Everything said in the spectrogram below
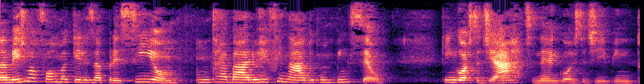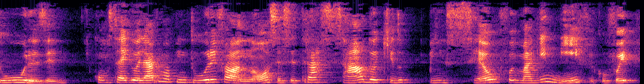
da mesma forma que eles apreciam um trabalho refinado com pincel. Quem gosta de arte, né, gosta de pinturas e consegue olhar para uma pintura e falar: "Nossa, esse traçado aqui do pincel foi magnífico, foi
